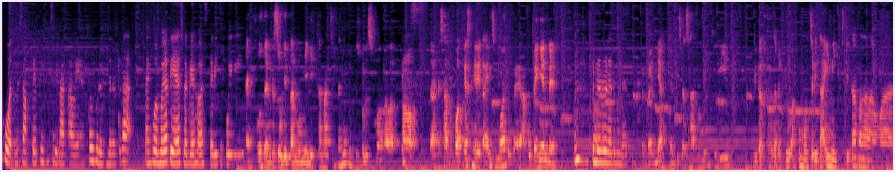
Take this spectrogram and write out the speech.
buat nge-submitin cerita kalian. Itu benar-benar kita thankful banget ya sebagai host dari Cepu ini. thankful dan kesulitan memilih karena ceritanya bagus-bagus semua kalau kalau ada satu podcast nyeritain semua tuh kayak aku pengen deh Bener-bener bener. ada banyak yang bisa satu jadi without further ado aku mau cerita ini cerita pengalaman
